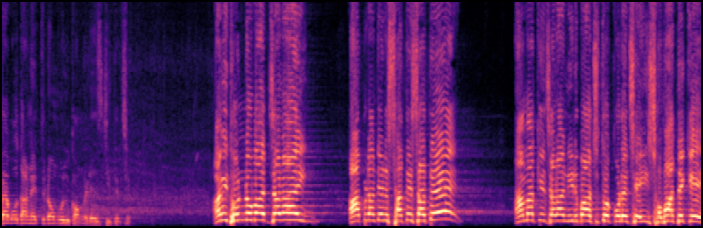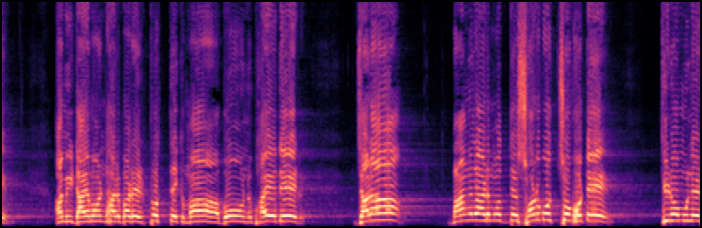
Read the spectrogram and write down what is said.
ব্যবধানে তৃণমূল কংগ্রেস জিতেছে। আমি ধন্যবাদ জানাই। আপনাদের সাথে সাথে আমাকে যারা নির্বাচিত করেছে এই সভা থেকে, আমি ডায়মন্ড হারবারের প্রত্যেক মা, বোন, ভাইদের, যারা বাংলার মধ্যে সর্বোচ্চ ভোটে তৃণমূলের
